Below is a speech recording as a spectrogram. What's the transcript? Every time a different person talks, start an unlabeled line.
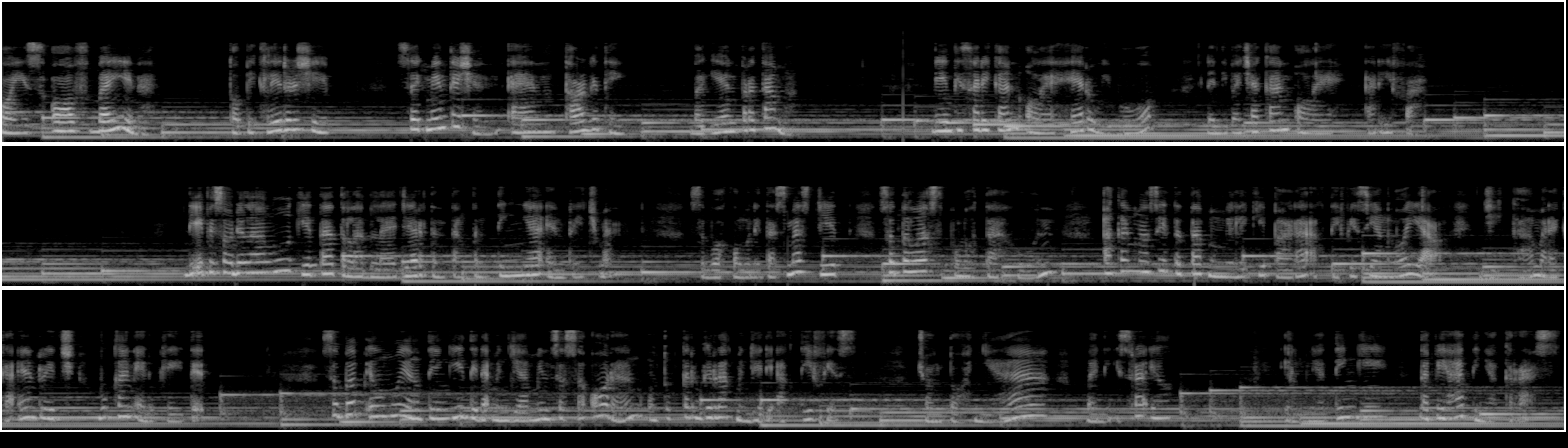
Voice of Bayina Topik Leadership Segmentation and Targeting. Bagian pertama. Diintisarikan oleh Heru Wibowo dan dibacakan oleh Arifah. Di episode lalu kita telah belajar tentang pentingnya enrichment. Sebuah komunitas masjid setelah 10 tahun akan masih tetap memiliki para aktivis yang loyal jika mereka enrich, bukan educated. Sebab ilmu yang tinggi tidak menjamin seseorang untuk tergerak menjadi aktivis. Contohnya, Bani Israel. Ilmunya tinggi, tapi hatinya keras.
